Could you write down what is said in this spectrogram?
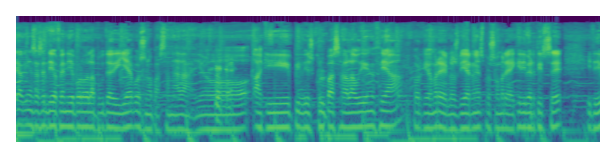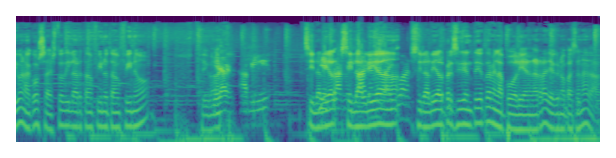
Si alguien se ha sentido ofendido por lo de la putadilla, pues no pasa nada. Yo aquí pido disculpas a la audiencia, porque, hombre, los viernes, pues, hombre, hay que divertirse. Y te digo una cosa, esto de hilar tan fino, tan fino... te digo, mira, a mí... si la, lía, si, la lía, si la lía el presidente, yo también la puedo liar en la radio, que no pasa nada.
